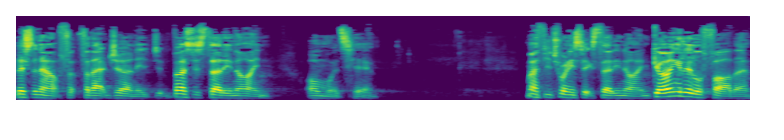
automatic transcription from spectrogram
Listen out for, for that journey. Verses 39 onwards here. Matthew 26, 39. Going a little farther,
